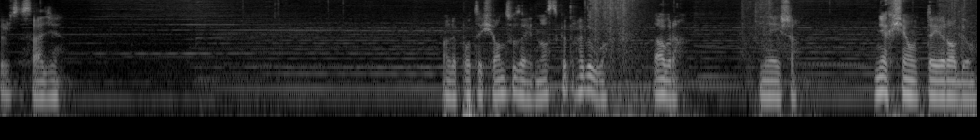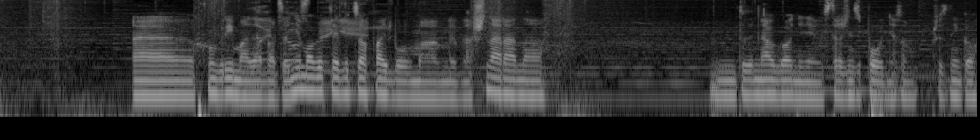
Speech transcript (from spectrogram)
Już w zasadzie. Ale po tysiącu za jednostkę trochę długo. Dobra. Mniejsza. Niech się tutaj robią. Eee, Hungrima za bardzo nie mogę tutaj wycofać, bo mamy Wasznara na... Mm, Tutaj na ogonie, nie wiem, strażnicy południa są przez niego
